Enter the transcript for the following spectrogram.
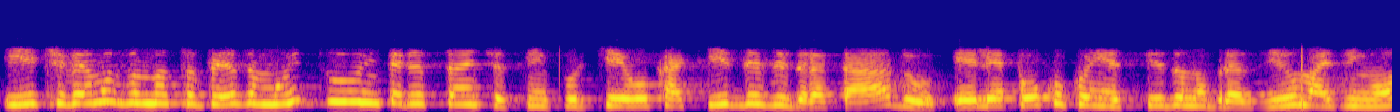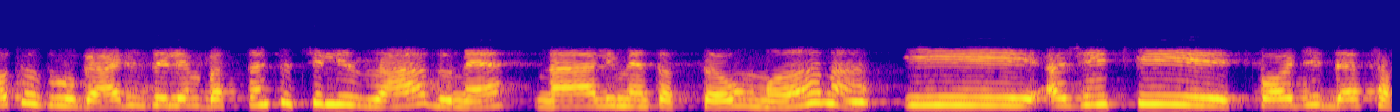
E tivemos uma surpresa muito interessante interessante, assim, porque o caqui desidratado, ele é pouco conhecido no Brasil, mas em outros lugares ele é bastante utilizado, né, na alimentação humana e a gente pode, dessa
